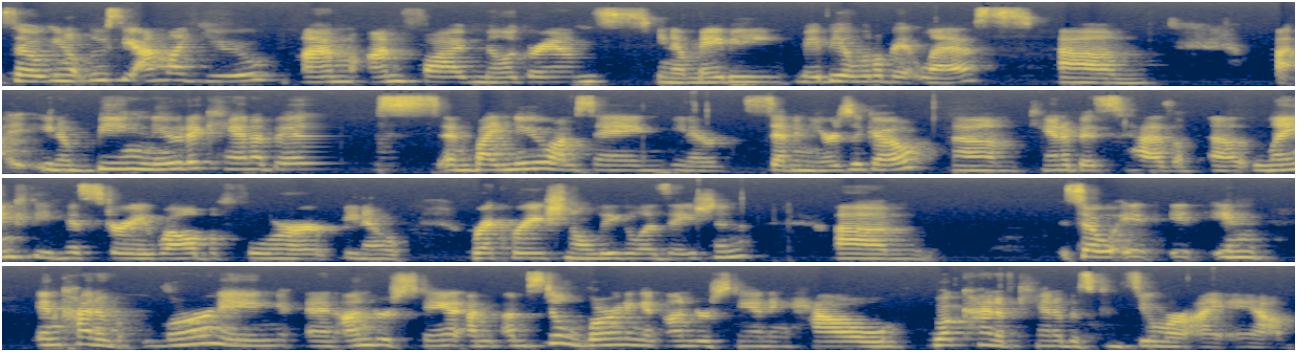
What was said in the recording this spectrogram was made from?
so, you know, Lucy, I'm like you. I'm I'm five milligrams. You know, maybe maybe a little bit less. Um, I, you know, being new to cannabis, and by new, I'm saying, you know, seven years ago. Um, cannabis has a, a, lengthy history well before, you know, recreational legalization. Um, so it, it, in in kind of learning and understand, I'm, I'm still learning and understanding how what kind of cannabis consumer I am,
